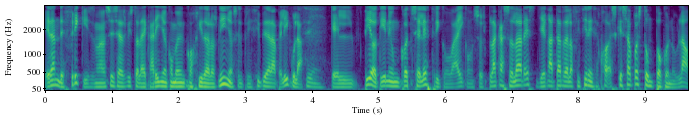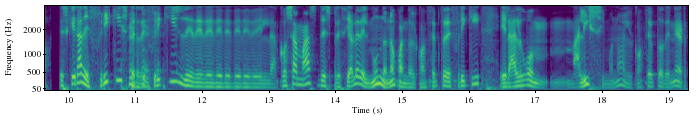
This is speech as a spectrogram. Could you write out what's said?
eran de frikis. No sé si has visto la de cariño como han cogido a los niños, el principio de la película. Que el tío tiene un coche eléctrico, va ahí con sus placas solares, llega tarde a la oficina y dice, Joder, es que se ha puesto un poco nublado. Es que era de frikis, pero de frikis de, de, de, de, la cosa más despreciable del mundo, ¿no? Cuando el concepto de friki era algo malísimo, ¿no? El concepto de nerd.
